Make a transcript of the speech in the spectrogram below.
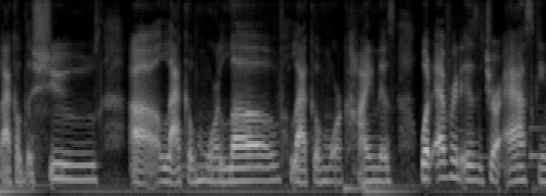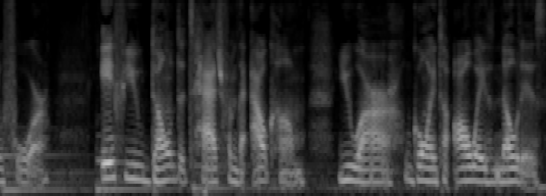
lack of the shoes, uh, lack of more love, lack of more kindness, whatever it is that you're asking for if you don't detach from the outcome, you are going to always notice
